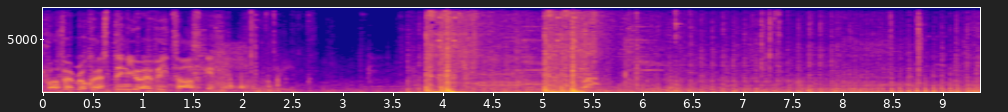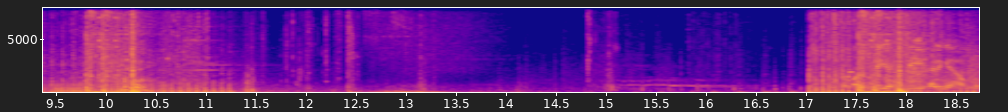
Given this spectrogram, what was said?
Prophet requesting UAV tasking. RCXD heading out.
